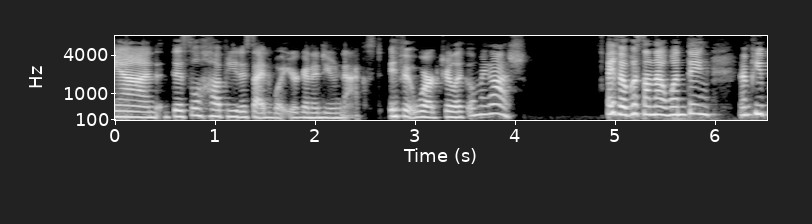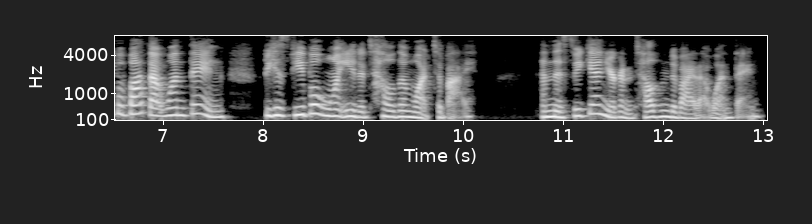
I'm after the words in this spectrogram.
And this will help you decide what you're going to do next. If it worked, you're like, oh my gosh, I focused on that one thing and people bought that one thing because people want you to tell them what to buy. And this weekend, you're going to tell them to buy that one thing.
